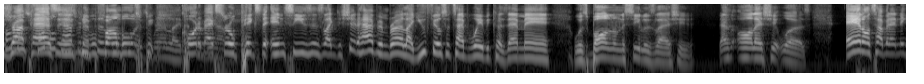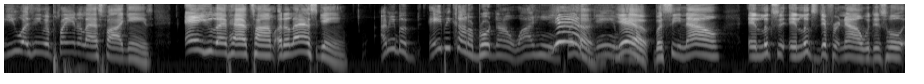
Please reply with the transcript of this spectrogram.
fumbles- drop passes, people fumbles, points, pe-. Like, quarterbacks throw picks to end seasons. Like the shit happened, bro. Like you feel some type of way because that man was balling on the Steelers last year. That's all that shit was. And on top of that, nigga, you wasn't even playing the last five games, and you left halftime of the last game. I mean, but AB kind of broke down why he Yeah, the game. yeah. bro. But see now it looks it looks different now with this whole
